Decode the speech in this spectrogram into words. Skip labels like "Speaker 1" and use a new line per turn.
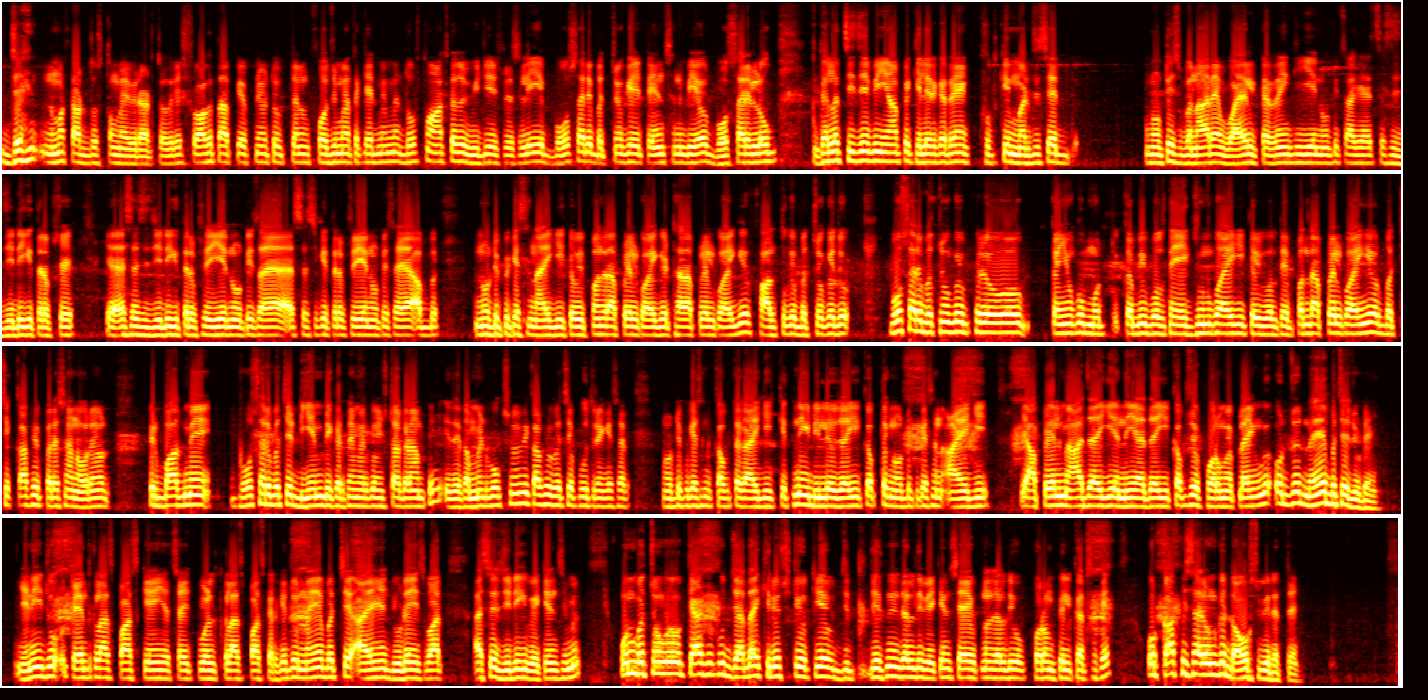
जय हिंद, नमस्कार दोस्तों, मैं विराट चौधरी। स्वागत है आपके अपने YouTube channel Fauji math academy में। दोस्तों, आज का जो वीडियो स्पेशली ये बहुत सारे बच्चों के टेंशन भी है और बहुत सारे लोग गलत चीज़ें भी यहाँ पे क्लियर कर रहे हैं, खुद की मर्ज़ी से नोटिस बना रहे हैं वायरल कर रहे हैं कि ये नोटिस आ गया एस एस की तरफ़ से, या एस एस की तरफ़ से ये नोटिस आया एसएससी की तरफ़ से ये नोटिस आया। अब नोटिफिकेशन आएगी, कभी पंद्रह अप्रैल को आएगी, अठारह अप्रैल को आएगी और फालतू के बच्चों के जो, बहुत सारे बच्चों के फिर वो कईयों को कभी बोलते हैं एक जून को आएगी, कभी बोलते हैं पंद्रह अप्रैल को आएँगे और बच्चे काफ़ी परेशान हो रहे हैं। और फिर बाद में बहुत सारे बच्चे डीएम भी करते हैं मेरे को इंस्टाग्राम पे, इधर कमेंट बॉक्स में भी काफ़ी बच्चे पूछ रहे हैं सर नोटिफिकेशन कब तक आएगी? कितनी डिले हो जाएगी? कब तक नोटिफिकेशन आएगी? या अप्रैल में आ जाएगी या नहीं आ जाएगी? कब से फॉर्म अप्लाई होंगे? और जो नए बच्चे जुड़े हैं, यानी जो टेंथ क्लास पास किए हैं या चाहे ट्वेल्थ क्लास पास करके जो नए बच्चे आए हैं, जुड़े हैं इस बार एस एस की वैकेंसी में, उन बच्चों को क्या कुछ ज़्यादा क्यूरियोसिटी होती है जितनी जल्दी वैकेंसी आए, उतना जल्दी वो फॉर्म फिल कर सके। और काफ़ी सारे उनके डाउट्स भी रहते हैं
